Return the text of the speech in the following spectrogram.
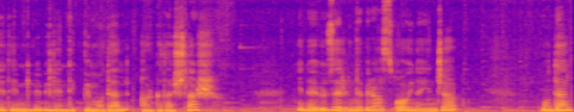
Dediğim gibi bilindik bir model arkadaşlar. Yine üzerinde biraz oynayınca model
